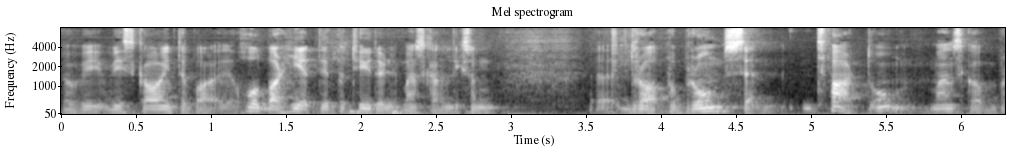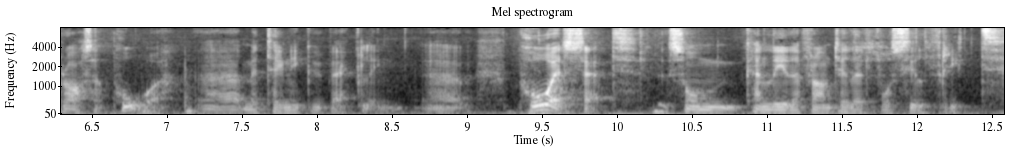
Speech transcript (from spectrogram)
Och vi, vi ska inte bara, hållbarhet det betyder att man ska liksom Eh, Eh, dra på bromsen. Tvärtom, man ska brasa på eh, med teknikutveckling eh, på ett sätt som kan leda fram till ett fossilfritt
